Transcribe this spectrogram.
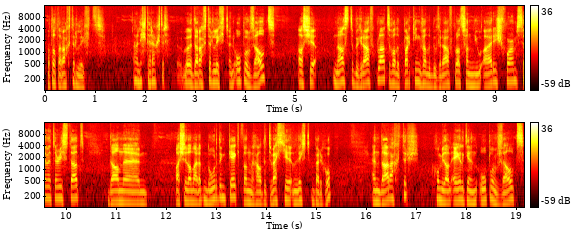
wat dat daarachter ligt. Wat ligt daarachter? Daarachter ligt een open veld. Als je naast de begraafplaats, van de parking van de begraafplaats van New Irish Farm Cemetery staat, dan, eh, als je dan naar het noorden kijkt, dan gaat het wegje licht bergop. En daarachter kom je dan eigenlijk in een open veld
